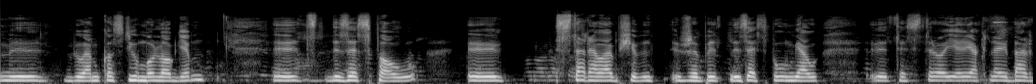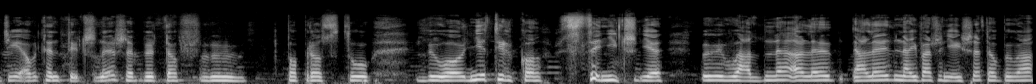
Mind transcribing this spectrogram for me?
y, byłam kostiumologiem zespołu. Starałam się, żeby zespół miał te stroje jak najbardziej autentyczne, żeby to po prostu było nie tylko scenicznie y, ładne, ale, ale najważniejsze to była,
